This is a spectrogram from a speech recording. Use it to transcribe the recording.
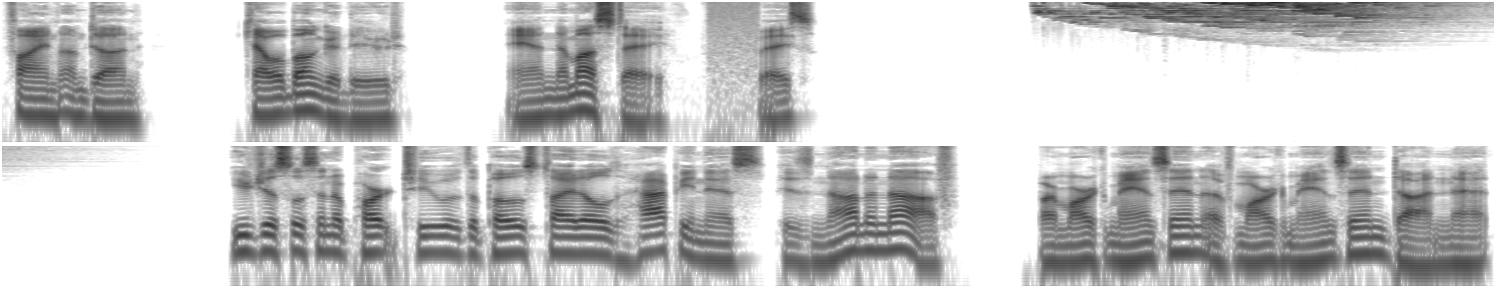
Fine, I'm done. Cowabunga, dude. And namaste, face. You just listened to part two of the post titled Happiness is Not Enough by Mark Manson of markmanson.net.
